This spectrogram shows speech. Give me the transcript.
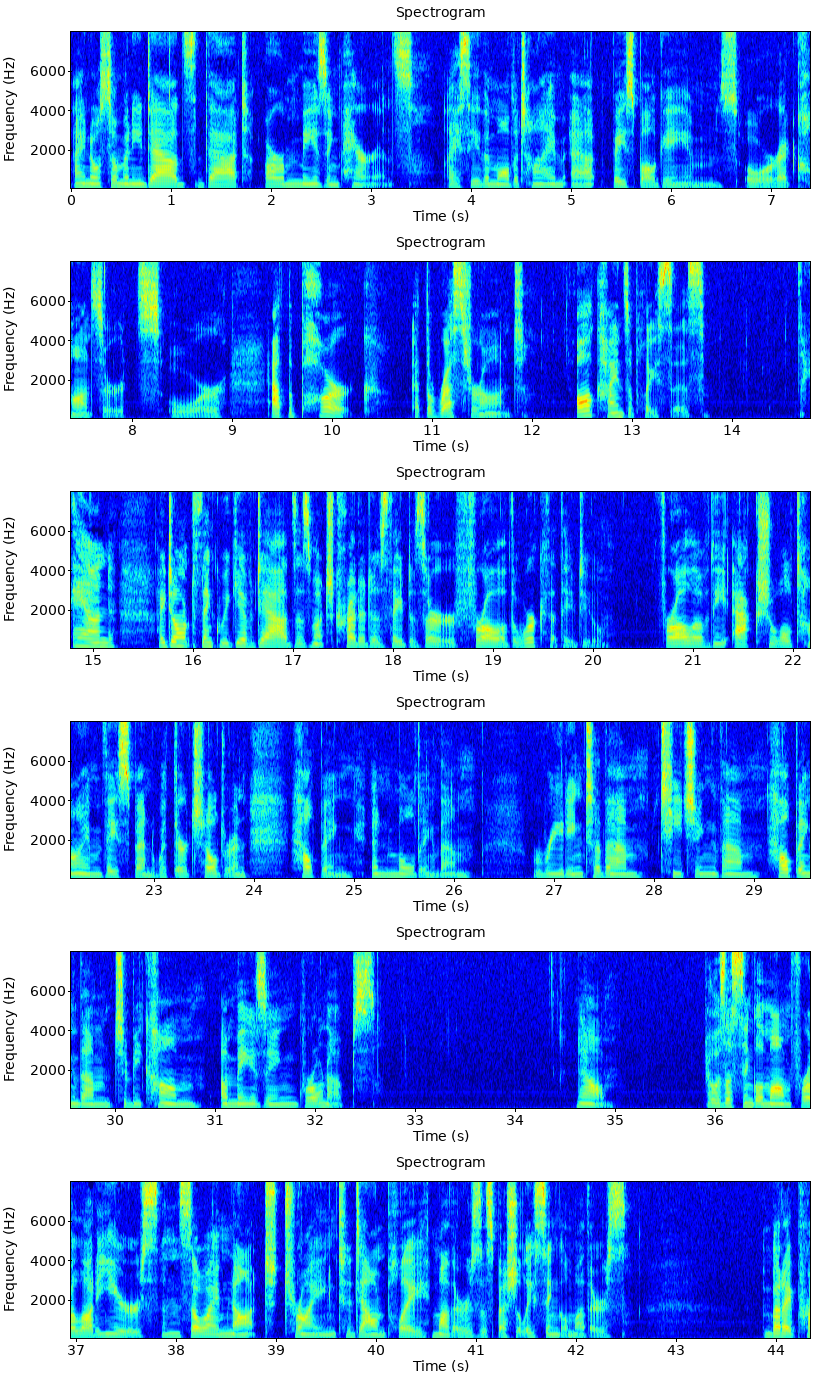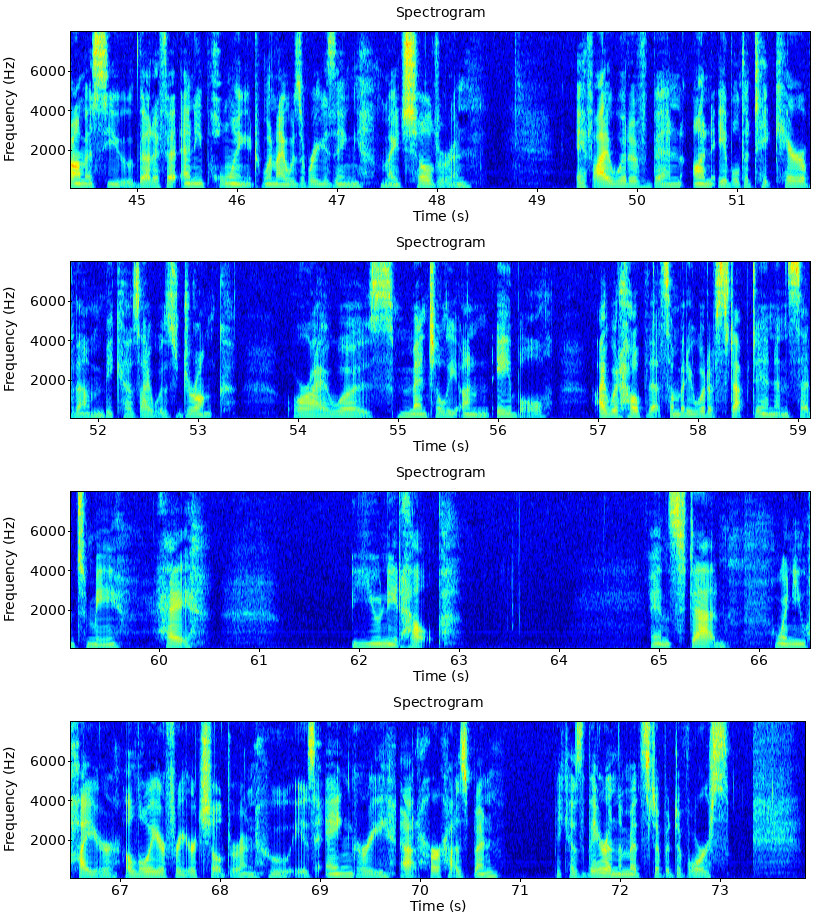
I know so many dads that are amazing parents. I see them all the time at baseball games or at concerts or at the park, at the restaurant, all kinds of places. And I don't think we give dads as much credit as they deserve for all of the work that they do, for all of the actual time they spend with their children, helping and molding them, reading to them, teaching them, helping them to become amazing grown ups. Now, I was a single mom for a lot of years, and so I'm not trying to downplay mothers, especially single mothers. But I promise you that if at any point when I was raising my children, if I would have been unable to take care of them because I was drunk or I was mentally unable, I would hope that somebody would have stepped in and said to me, hey, you need help. Instead, when you hire a lawyer for your children who is angry at her husband because they're in the midst of a divorce,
